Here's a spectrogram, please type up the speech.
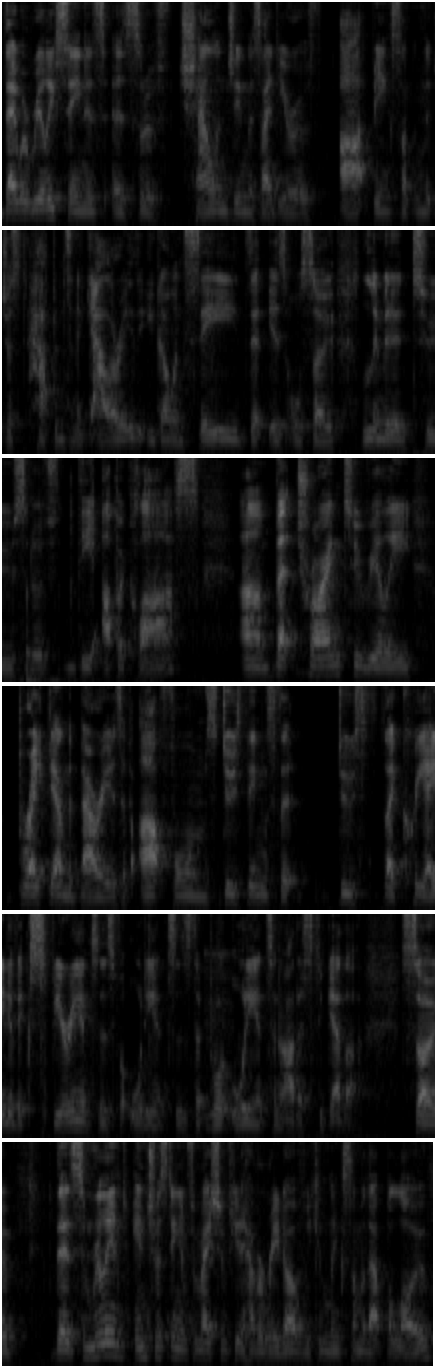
they were really seen as, as sort of challenging this idea of art being something that just happens in a gallery that you go and see, that is also limited to sort of the upper class, um, but trying to really break down the barriers of art forms, do things that do like creative experiences for audiences that brought audience and artists together. So there's some really in- interesting information for you to have a read of. We can link some of that below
